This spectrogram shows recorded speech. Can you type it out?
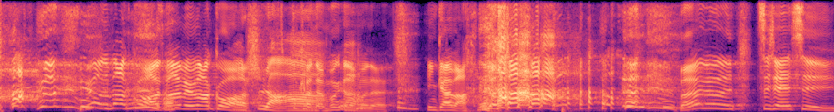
没有人骂过啊，从来没骂过啊，是啊，不可能，不可能，不可能，应该吧。反正就是这些是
